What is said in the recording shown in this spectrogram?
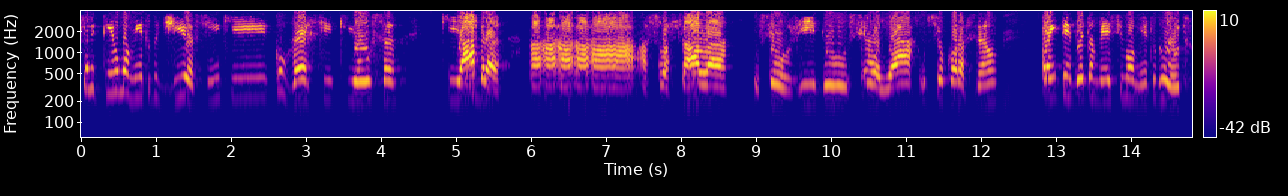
que ele tenha um momento do dia, assim, que converse, que ouça, que abra a, a, a, a, sua sala, o seu ouvido, o seu olhar, o seu coração, para entender também esse momento do outro.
